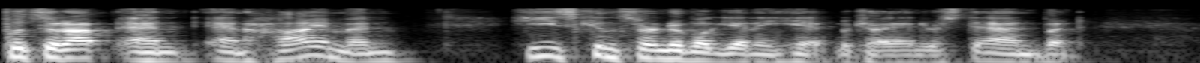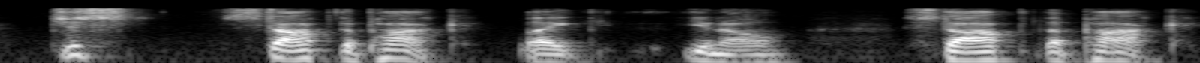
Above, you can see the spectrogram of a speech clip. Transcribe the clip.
puts it up, and and Hyman, he's concerned about getting hit, which I understand, but just stop the puck. Like you know, stop the puck.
